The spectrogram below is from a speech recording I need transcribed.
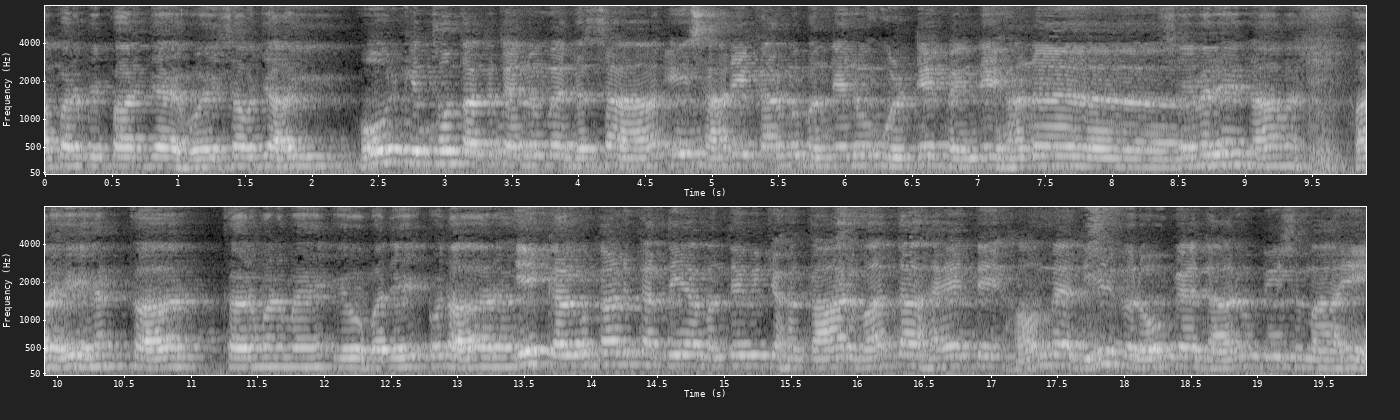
ਅਪਰ ਵਿਪਰਜੈ ਹੋਏ ਸਭ ਜਾਈ ਹੋਰ ਕਿੱਥੋਂ ਤੱਕ ਤੈਨੂੰ ਮੈਂ ਦੱਸਾਂ ਇਹ ਸਾਰੇ ਕਰਮ ਬੰਦੇ ਨੂੰ ਉਲਟੇ ਪੈਂਦੇ ਹਨ। ਸਿਮਰੇ ਨਾਮ ਹਰੇ ਹੰਕਾਰ ਕਰਮਨ ਮੈਂ ਇਹੋ ਬਦੇ ਉਧਾਰ। ਇਹ ਕਰਮ ਕਾਂਡ ਕਰਦੇ ਆ ਬੰਦੇ ਵਿੱਚ ਹੰਕਾਰ ਵੱਧਦਾ ਹੈ ਤੇ ਹਉਮੈ ਦੀਰਘ ਰੋਗ ਹੈ दारू ਪੀ ਸਮਾਹੇ।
